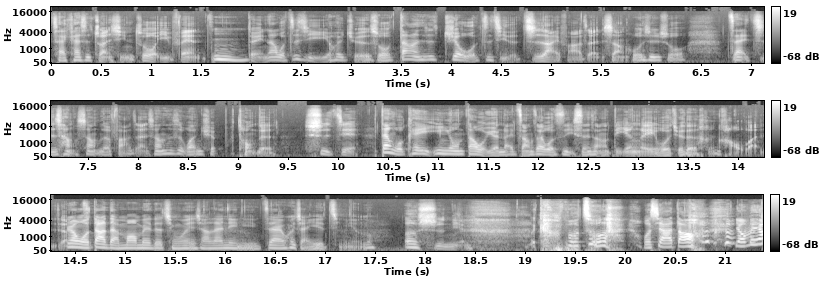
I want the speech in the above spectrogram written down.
才开始转型做 event。嗯，对，那我自己也会觉得说，当然是就我自己的职爱发展上，或是说在职场上的发展上，那是完全不同的世界。但我可以应用到我原来长在我自己身上的 DNA，我觉得很好玩。这样让我大胆冒昧的请问一下，兰妮，你在会展业几年了？二十年，看不出来，我吓到，有没有？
